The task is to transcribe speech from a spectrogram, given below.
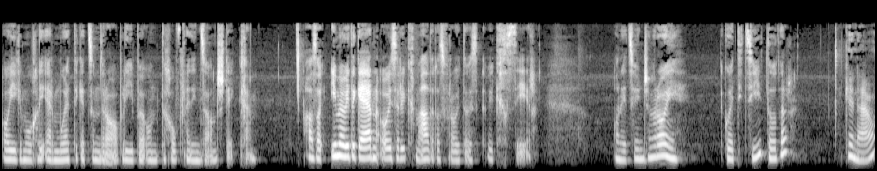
euch irgendwo ein bisschen ermutigen zum dranbleiben und den Kopf nicht in den Sand stecken. Also immer wieder gerne uns rückmelden, das freut uns wirklich sehr. Und jetzt wünschen wir euch eine gute Zeit, oder? Genau.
